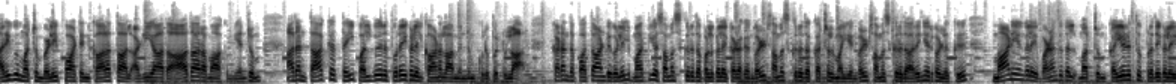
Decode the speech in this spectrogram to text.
அறிவு மற்றும் வெளிப்பாட்டின் காலத்தால் அழியாத ஆதாரமாகும் என்றும் அதன் தாக்கத்தை பல்வேறு துறைகளில் காணலாம் என்றும் குறிப்பிட்டுள்ளார். கடந்த பத்தாண்டுகளில் மத்திய சமஸ்கிருத பல்கலைக்கழகங்கள் சமஸ்கிருத கற்றல் மையங்கள் சமஸ்கிருத அறிஞர்களுக்கு மானியங்களை வழங்குதல் மற்றும் கையெழுத்து பிரதிகளை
